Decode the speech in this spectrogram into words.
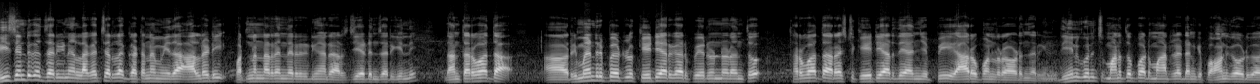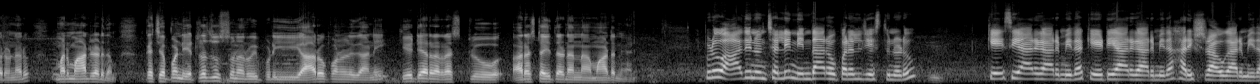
రీసెంట్గా జరిగిన లగచర్ల ఘటన మీద ఆల్రెడీ పట్నం నరేందర్ రెడ్డి గారు అరెస్ట్ చేయడం జరిగింది. దాని తర్వాత రిమాండ్ రిపోర్ట్లో కేటీఆర్ గారి పేరు ఉండడంతో తర్వాత అరెస్ట్ కేటీఆర్దే అని చెప్పి ఆరోపణలు రావడం జరిగింది. దీని గురించి మనతో పాటు మాట్లాడడానికి పవన్ గౌడ్ గారు ఉన్నారు. మరి మాట్లాడదాం. ఇంకా చెప్పండి ఎట్లా చూస్తున్నారు ఇప్పుడు ఈ ఆరోపణలు కానీ కేటీఆర్ అరెస్టు అరెస్ట్ అవుతాడన్న మాటని కానీ? ఇప్పుడు ఆది నుంచి నిందారోపణలు చేస్తున్నాడు. కేసీఆర్ గారి మీద కేటీఆర్ గారి మీద హరీష్ రావు గారి మీద.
